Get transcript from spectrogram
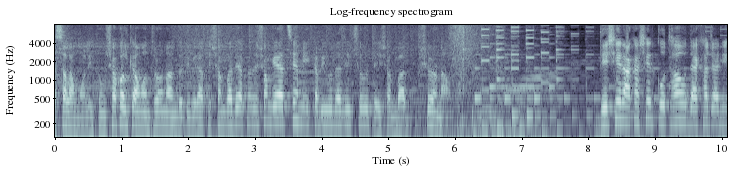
আসসালামু আলাইকুম। সকলকে আমন্ত্রণ, আনন্দ টিভি রাতের সংবাদে আপনাদের সঙ্গে আছে আমি কাবিউল আজিজ, শুরুতে সংবাদ শিরোনাম। দেশের আকাশের কোথাও দেখা যায়নি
